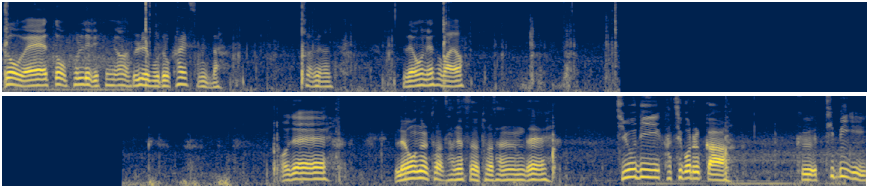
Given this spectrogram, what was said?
그거 외에 또 볼 일 있으면 올려보도록 하겠습니다. 그러면 레온에서 봐요. 어제 레온을 돌아다녔어요. 돌아다녔는데 G.O.D 같이 걸을까 그 TV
